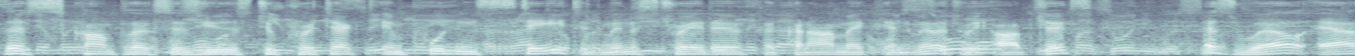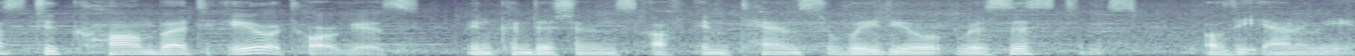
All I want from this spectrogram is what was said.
This complex is used to protect important state, administrative, economic and military objects, as well as to combat air targets in conditions of intense radio resistance of the enemy.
